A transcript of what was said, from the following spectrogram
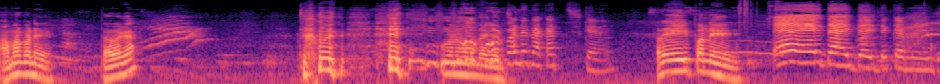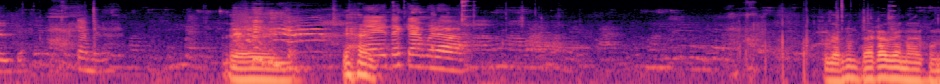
আমার পানে। দাদা গা কোন মনে ওর দেখাচ্ছে পানে তাকাচ্ছিস কেন আরে এই পানে। এই এই দেই দেই দে ক্যামেরা দেই দে ক্যামেরা এই। এই দে ক্যামেরা এখন তাকাবে না এখন।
